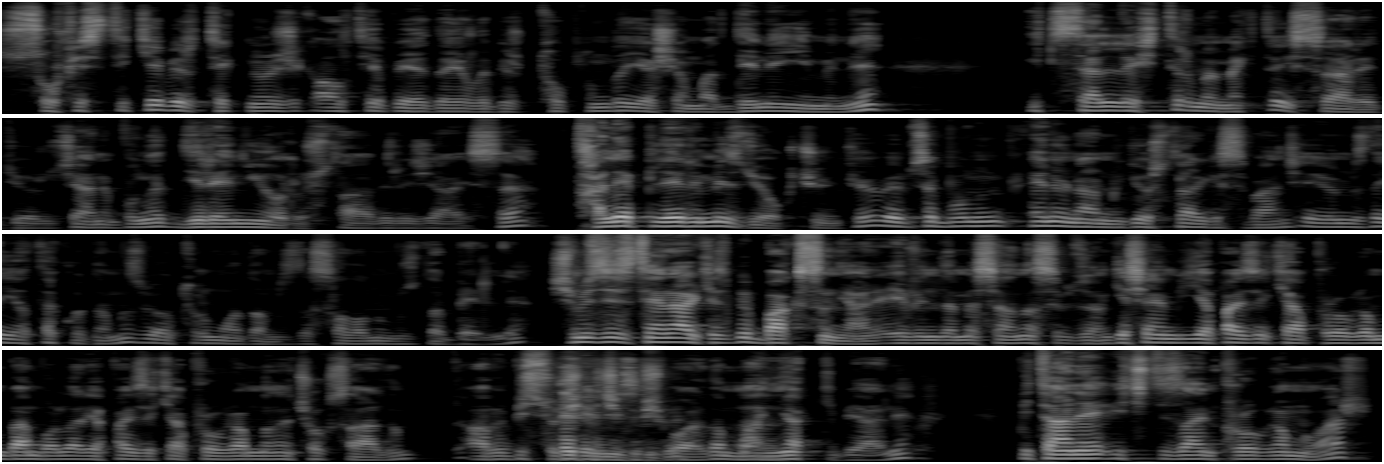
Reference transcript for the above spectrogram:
sofistike bir teknolojik altyapıya dayalı bir toplumda yaşama deneyimini içselleştirmemekte ısrar ediyoruz. Yani buna direniyoruz tabiri caizse. Taleplerimiz yok çünkü ve bize bunun en önemli göstergesi bence evimizde yatak odamız ve oturma odamızda, salonumuzda belli. Şimdi siz isteyen herkes bir baksın yani evinde mesela nasıl bir düzen. Geçen bir yapay zeka programı, ben bu aralar yapay zeka programlarına çok sardım. Abi bir sürü şey Hepimiz çıkmış gibi. bu arada, manyak gibi yani. Bir tane iç dizayn programı var.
